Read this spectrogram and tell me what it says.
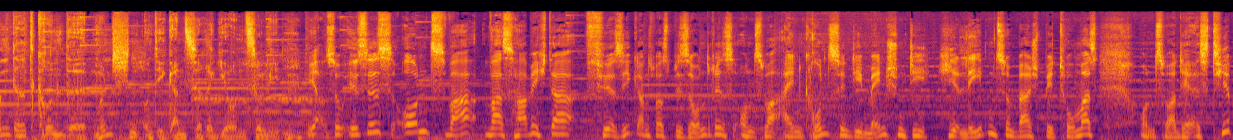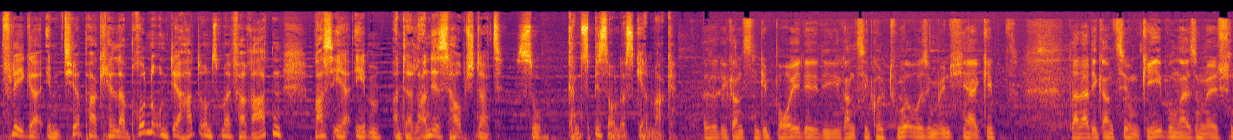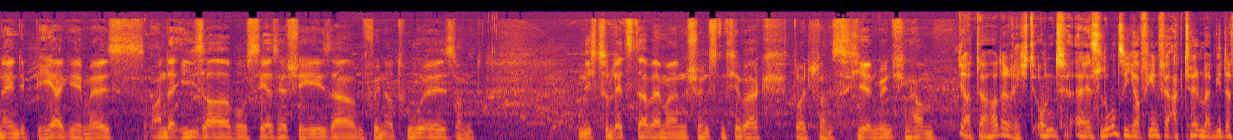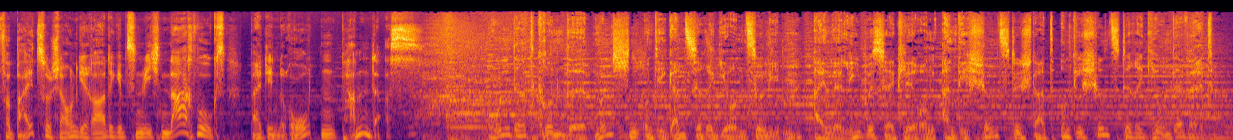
100 Gründe, München und die ganze Region zu lieben. Ja, so ist es. Und zwar, was habe ich da für Sie ganz was Besonderes? Und zwar ein Grund sind die Menschen, die hier leben, zum Beispiel Thomas. Und zwar, der ist Tierpfleger im Tierpark Hellerbrunn und der hat uns mal verraten, was er eben an der Landeshauptstadt so ganz besonders gern mag. Also die ganzen Gebäude, die ganze Kultur, wo es in München ergibt, dann auch die ganze Umgebung. Also man ist schnell in die Berge, man ist an der Isar, wo es sehr, sehr schön ist und viel Natur ist und nicht zuletzt da, weil wir den schönsten Tierpark Deutschlands hier in München haben. Ja, da hat er recht. Und äh, es lohnt sich auf jeden Fall aktuell mal wieder vorbeizuschauen. Gerade gibt es nämlich Nachwuchs bei den roten Pandas. 100 Gründe, München und die ganze Region zu lieben. Eine Liebeserklärung an die schönste Stadt und die schönste Region der Welt.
